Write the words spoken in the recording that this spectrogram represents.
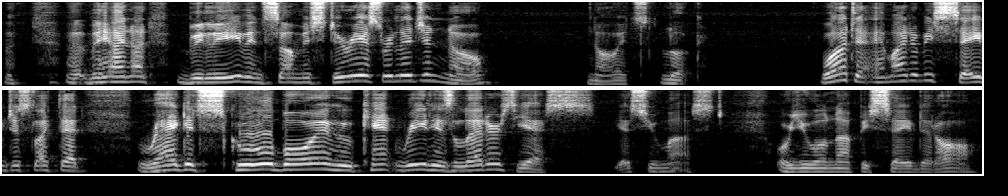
May I not believe in some mysterious religion? No. No, it's look. What? Am I to be saved just like that ragged schoolboy who can't read his letters? Yes, yes, you must. or you will not be saved at all.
